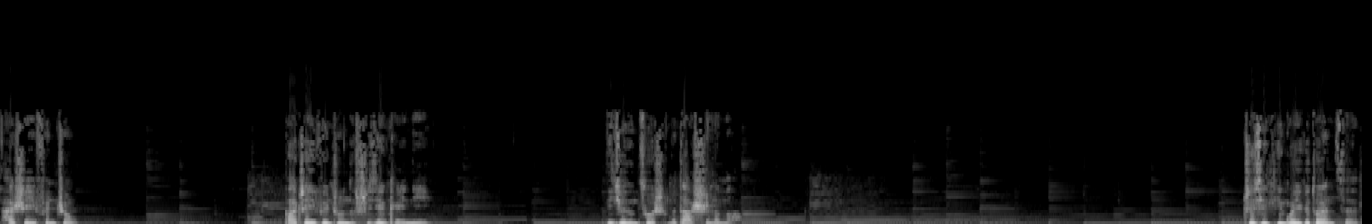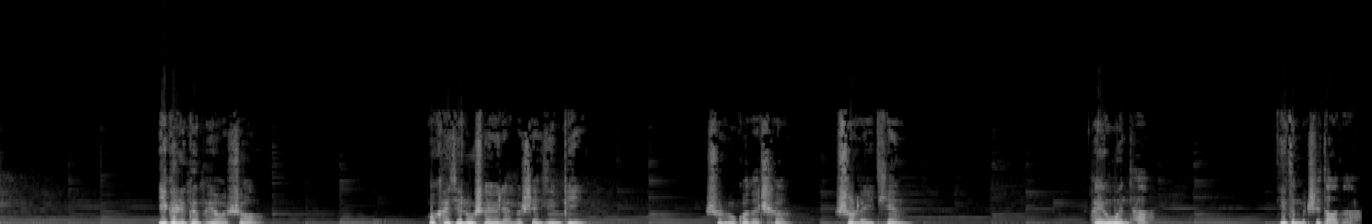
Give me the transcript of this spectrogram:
还是一分钟？把这一分钟的时间给你，你就能做什么大事了吗？之前听过一个段子，一个人跟朋友说。我看见路上有两个神经病，数路过的车，数了一天。朋友问他：“你怎么知道的？”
